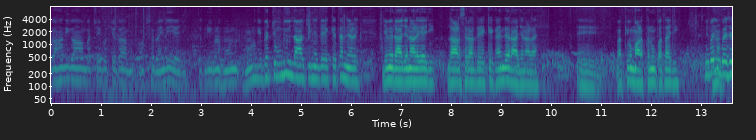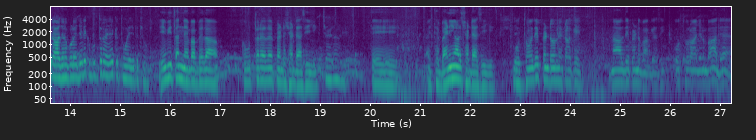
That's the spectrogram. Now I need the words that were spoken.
ਗਾਹਾਂ ਦੀ ਗਾਹਾਂ ਬੱਚੇ ਬੁੱਚੇ ਤਾਂ ਅਕਸਰ ਰਹਿੰਦੇ ਹੀ ਆ ਜੀ। ਤਕਰੀਬਨ ਹੋਣ ਹੋਣਗੇ ਵਿੱਚੋਂ ਵੀ ਲਾਲ ਚੀਨੇ ਦੇਖ ਕੇ ਧੰਨੇ ਵਾਲੇ ਜਿਵੇਂ ਰਾਜਨ ਵਾਲੇ ਆ ਜੀ ਲਾਲ ਸਰਾ ਦੇਖ ਕੇ ਕਹਿੰਦੇ ਆ ਰਾਜਨ ਵਾਲਾ। ਤੇ ਬਾਕੀ ਉਹ ਮਾਲਕ ਨੂੰ ਪਤਾ ਜੀ। ਨਹੀਂ ਬਾਈ ਵੈਸੇ ਰਾਜਨ ਕੋਲੇ ਜਿਹੜੇ ਕਬੂਤਰ ਆਏ ਇਹ ਕਿੱਥੋਂ ਆਏ ਜੀ ਪਿੱਛੋਂ? ਇਹ ਵੀ ਧੰਨੇ ਬਾਬੇ ਦਾ ਕਬੂਤਰ ਇਹਦੇ ਪਿੰਡ ਛੱਡਿਆ ਸੀ ਜੀ। ਚੈੜਾ ਨੇ ਤੇ ਇੱਥੇ ਬਹਿਣੀ ਵਾਲ ਛੱਡਿਆ ਸੀ ਜੀ। ਉੱਥੋਂ ਇਹਦੇ ਪਿੰਡੋਂ ਨਿਕਲ ਕੇ ਨਾਲ ਦੇ ਪਿੰਡ ਵਗ ਗਿਆ ਸੀ। ਉੱਥੋਂ ਰਾਜਨ ਬਾਹਦਿਆ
